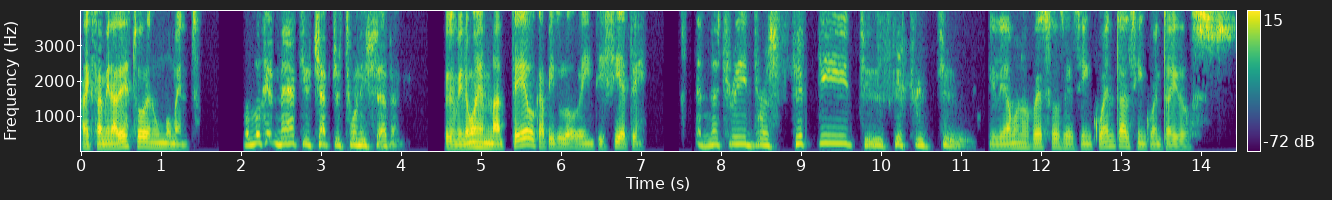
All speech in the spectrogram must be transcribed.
a examinar esto en un momento. But look at Matthew chapter 27, Pero miremos en Mateo capítulo 27 and let's read verse 50 to 52. y leamos los versos del 50 al 52.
